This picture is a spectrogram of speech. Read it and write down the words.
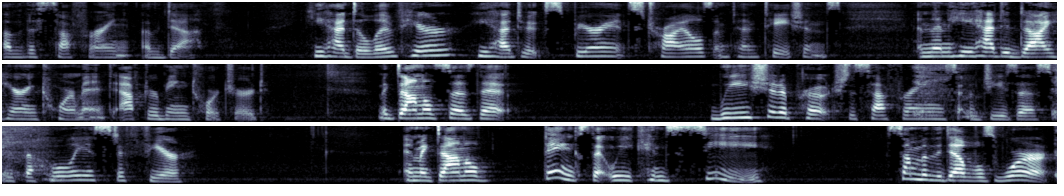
of the suffering of death. He had to live here, he had to experience trials and temptations, and then he had to die here in torment after being tortured. MacDonald says that we should approach the sufferings of Jesus with the holiest of fear. And MacDonald thinks that we can see some of the devil's work,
